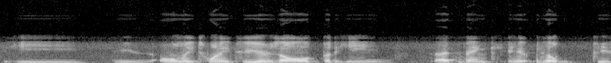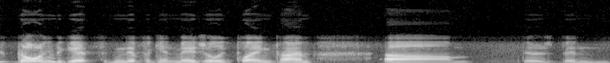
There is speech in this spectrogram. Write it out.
he he's only 22 years old, but he I think he'll he's going to get significant major league playing time. Um, there's been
